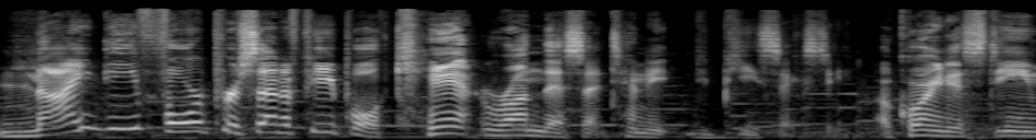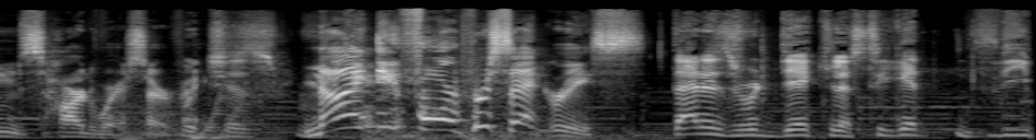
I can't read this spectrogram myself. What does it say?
94% of people can't run this at 1080p 60, according to Steam's hardware survey. Which is 94%, Reese. that is ridiculous to get the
